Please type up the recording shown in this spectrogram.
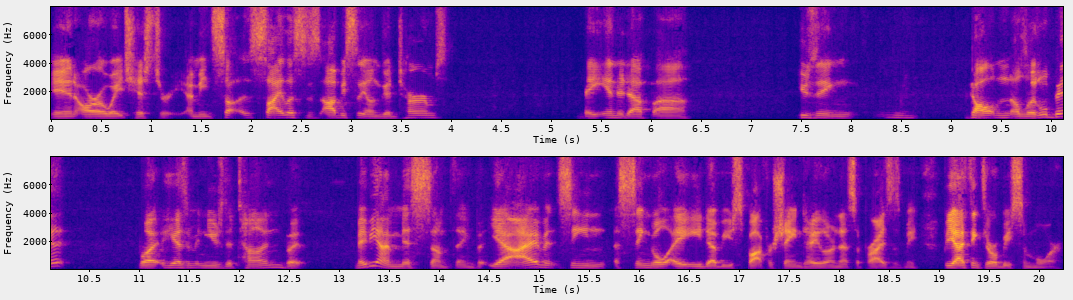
in ROH history. I mean, so, Silas is obviously on good terms. They ended up uh, using Dalton a little bit, but he hasn't been used a ton. But maybe I missed something. But yeah, I haven't seen a single AEW spot for Shane Taylor, and that surprises me. But yeah, I think there will be some more.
